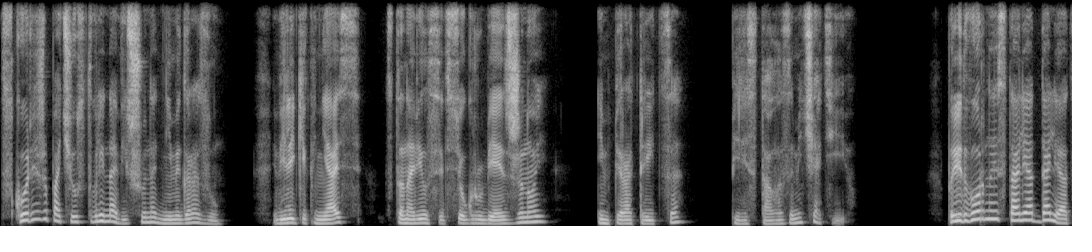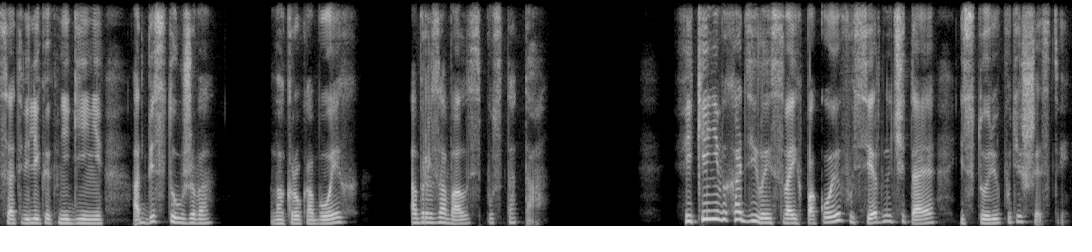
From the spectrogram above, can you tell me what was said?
вскоре же почувствовали нависшую над ними грозу. Великий князь становился все грубее с женой, императрица перестала замечать ее. Придворные стали отдаляться от великой княгини, от Бестужева. Вокруг обоих образовалась пустота. Фике не выходила из своих покоев, усердно читая историю путешествий.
